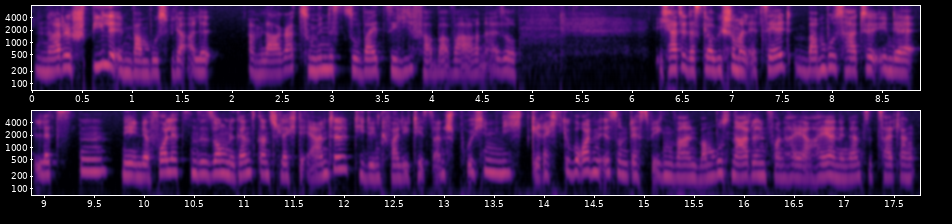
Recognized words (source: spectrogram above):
Nadelspiele in Bambus wieder alle am Lager, zumindest soweit sie lieferbar waren. Also ich hatte das, glaube ich, schon mal erzählt. Bambus hatte in der letzten, nee, in der vorletzten Saison eine ganz, ganz schlechte Ernte, die den Qualitätsansprüchen nicht gerecht geworden ist und deswegen waren Bambusnadeln von Haya Haya eine ganze Zeit lang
